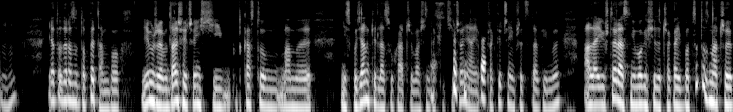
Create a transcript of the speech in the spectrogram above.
Mhm. Ja to od razu to pytam, bo wiem, że w dalszej części podcastu mamy niespodziankę dla słuchaczy, właśnie takie ćwiczenia praktycznie przedstawimy, ale już teraz nie mogę się doczekać, bo co to znaczy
